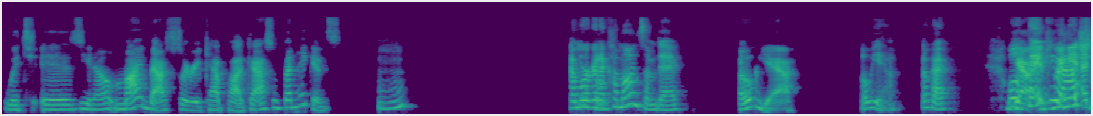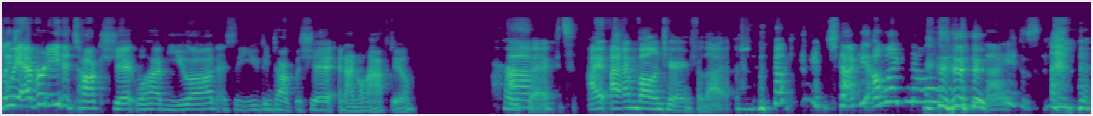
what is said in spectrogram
which is, you know, my bachelor recap podcast with Ben Higgins. Mhm. And we're gonna come on someday. Oh yeah. Oh yeah. Okay. Well, yeah, thank if you, we, need- if we ever need to talk shit, we'll have you on so you can talk the shit and I don't have to. Um, Perfect. I I'm volunteering for that. Jackie, I'm like, no, nice.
